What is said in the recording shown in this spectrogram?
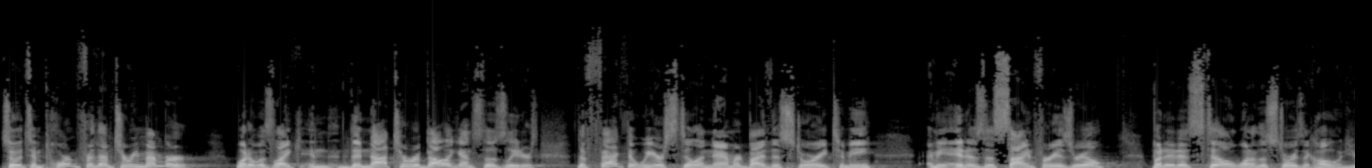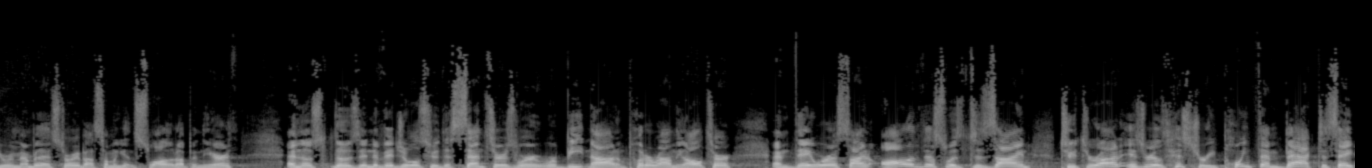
So it's important for them to remember what it was like in the not to rebel against those leaders. The fact that we are still enamored by this story to me I mean, it is a sign for Israel, but it is still one of those stories like, oh, do you remember that story about someone getting swallowed up in the earth? And those, those individuals who the censers were, were beaten out and put around the altar, and they were assigned. All of this was designed to, throughout Israel's history, point them back to say,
